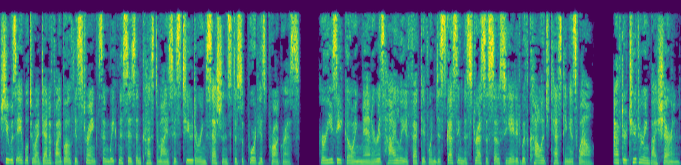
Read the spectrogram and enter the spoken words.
she was able to identify both his strengths and weaknesses and customize his tutoring sessions to support his progress. Her easygoing manner is highly effective when discussing the stress associated with college testing as well. After tutoring by Sharon,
